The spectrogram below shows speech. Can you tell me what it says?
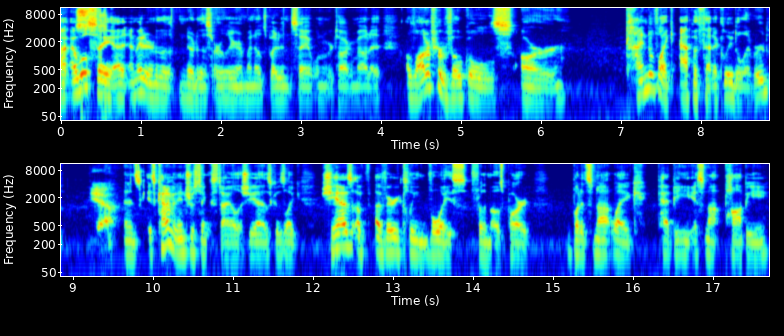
I, I will say I, I made a note of, the, note of this earlier in my notes, but I didn't say it when we were talking about it. A lot of her vocals are kind of like apathetically delivered. yeah, and it's, it's kind of an interesting style that she has because like she has a, a very clean voice for the most part but it's not like peppy it's not poppy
